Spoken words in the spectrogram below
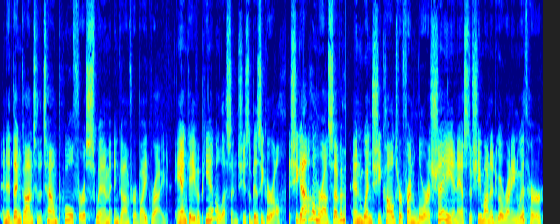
and had then gone to the town pool for a swim and gone for a bike ride, and gave a piano lesson. She's a busy girl. She got home around 7, and when she called her friend Laura Shea and asked if she wanted to go running with her,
